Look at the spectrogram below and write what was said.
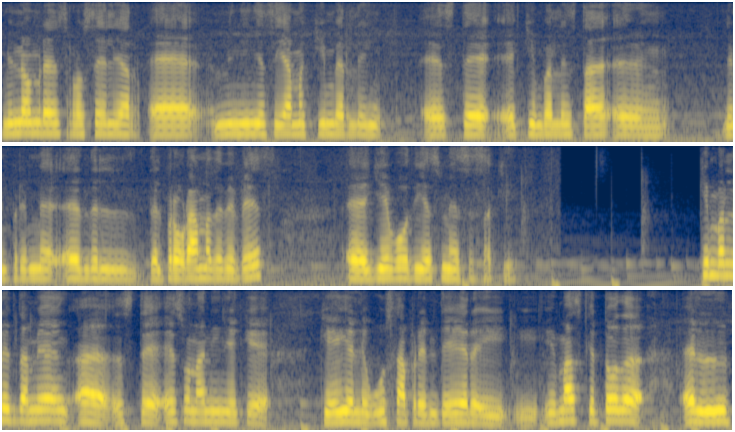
Mi nombre es Roselia, eh, mi niña se llama Kimberly. Este, eh, Kimberly está en, primer, del, programa de bebés. Eh, llevo 10 meses aquí. Kimberly también este, es una niña que, a ella le gusta aprender y, y, más que todo el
